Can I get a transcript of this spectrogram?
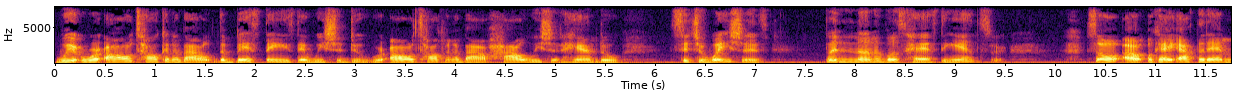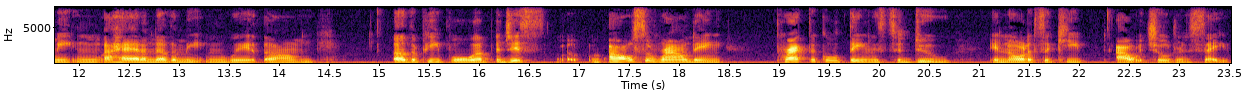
We're, we're all talking about the best things that we should do. We're all talking about how we should handle situations, but none of us has the answer. So uh, okay, after that meeting, I had another meeting with um, other people, uh, just all surrounding practical things to do in order to keep our children safe.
